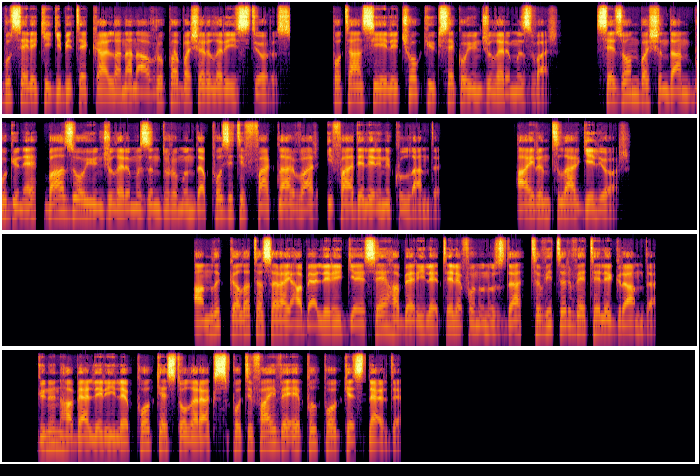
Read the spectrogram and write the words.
Bu seneki gibi tekrarlanan Avrupa başarıları istiyoruz. Potansiyeli çok yüksek oyuncularımız var. Sezon başından bugüne, bazı oyuncularımızın durumunda pozitif farklar var, ifadelerini kullandı. Ayrıntılar geliyor. Anlık Galatasaray haberleri GS Haber ile telefonunuzda, Twitter ve Telegram'da. Günün haberleriyle podcast olarak Spotify ve Apple Podcast'lerde.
